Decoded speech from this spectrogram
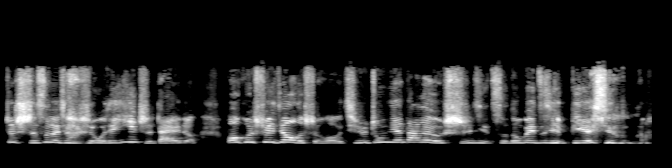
这十四个小时我就一直带着，包括睡觉的时候，其实中间大概有十几次都被自己憋醒了。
